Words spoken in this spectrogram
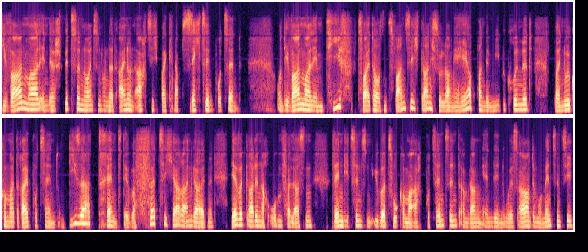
Die waren mal in der Spitze 1981 bei knapp 16 Prozent. Und die waren mal im Tief 2020, gar nicht so lange her, Pandemie begründet, bei 0,3 Prozent. Und dieser Trend, der über 40 Jahre angehalten wird, der wird gerade nach oben verlassen, wenn die Zinsen über 2,8 Prozent sind am langen Ende in den USA. Und im Moment sind sie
